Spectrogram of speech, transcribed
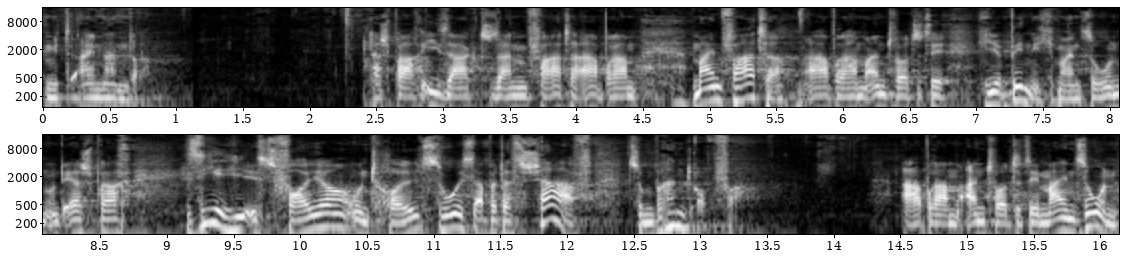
miteinander. Da sprach Isaak zu seinem Vater Abraham, mein Vater. Abraham antwortete, hier bin ich, mein Sohn. Und er sprach, siehe, hier ist Feuer und Holz, wo ist aber das Schaf zum Brandopfer? Abraham antwortete, mein Sohn,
